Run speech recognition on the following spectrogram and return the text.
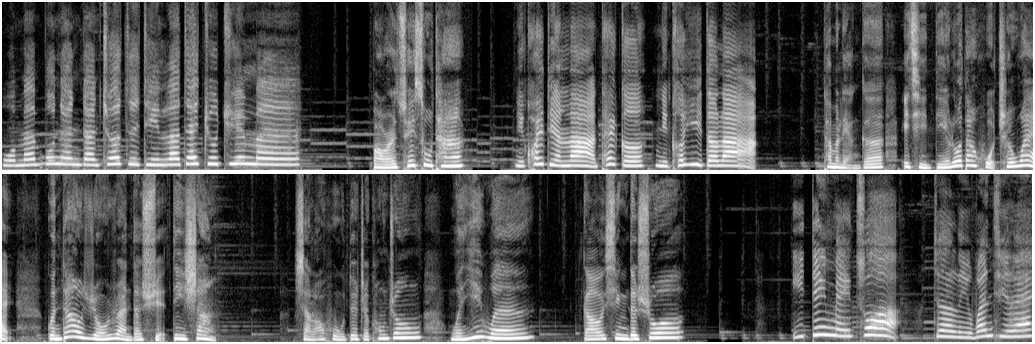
我们不能等车子停了再出去吗？宝儿催促他：“你快点啦，泰格，你可以的啦！”他们两个一起跌落到火车外，滚到柔软的雪地上。小老虎对着空中闻一闻，高兴地说：“一定没错，这里闻起来……”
